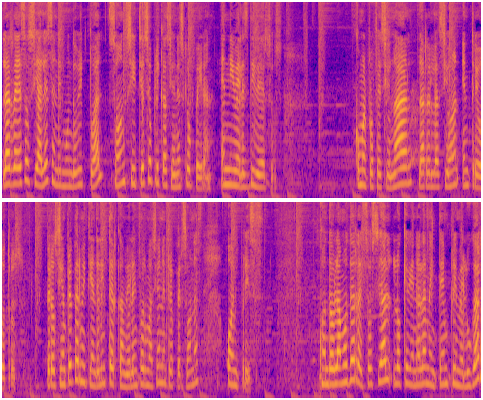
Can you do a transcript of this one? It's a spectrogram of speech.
Las redes sociales en el mundo virtual son sitios y aplicaciones que operan en niveles diversos, como el profesional, la relación, entre otros, pero siempre permitiendo el intercambio de la información entre personas o empresas. Cuando hablamos de red social, lo que viene a la mente en primer lugar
